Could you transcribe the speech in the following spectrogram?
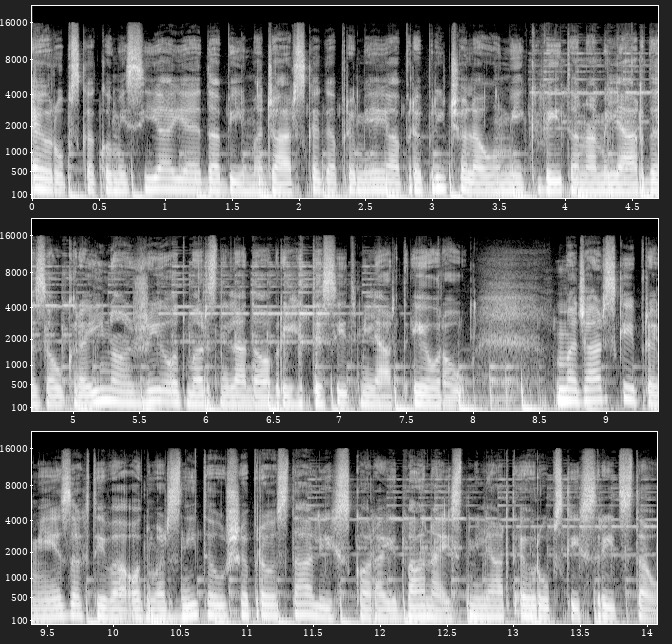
Evropska komisija je, da bi mačarskega premijeja prepričala v umik veta na milijarde za Ukrajino, že odmrznila dobrih 10 milijard evrov. Mačarski premijer zahteva odmrznitev še preostalih skoraj 12 milijard evropskih sredstev.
